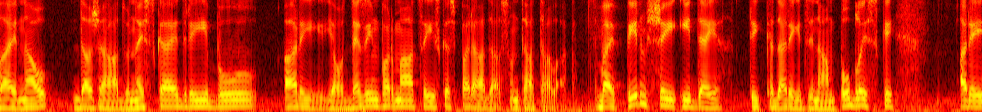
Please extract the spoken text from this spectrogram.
Lai nav dažādu neskaidrību, arī jau dezinformācijas, kas parādās un tā tālāk. Vai pirms šī ideja tika darīta zinām publiski, arī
